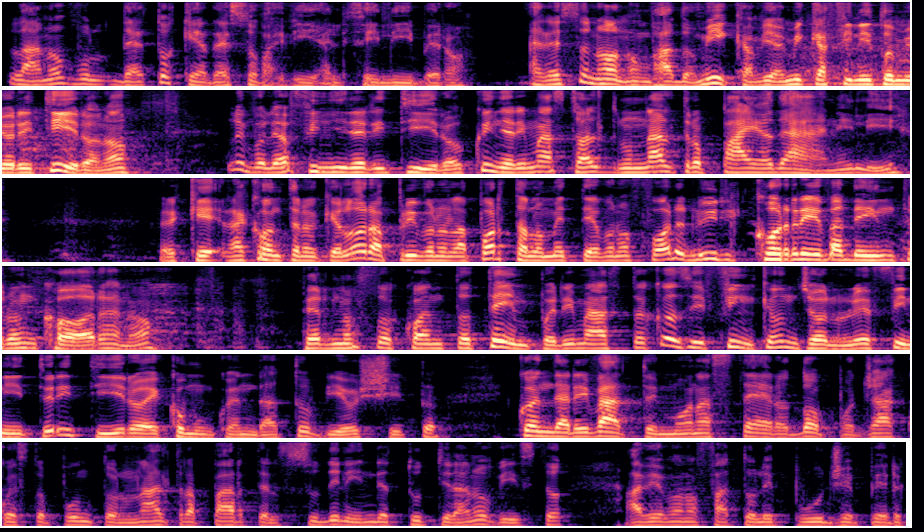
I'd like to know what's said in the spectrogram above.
l'hanno detto che adesso vai via, sei libero. Adesso no, non vado mica via, mica finito il mio ritiro, no? Lui voleva finire il ritiro, quindi è rimasto un altro paio d'anni lì perché raccontano che loro aprivano la porta, lo mettevano fuori, lui ricorreva dentro ancora, no? Per non so quanto tempo è rimasto così, finché un giorno lui è finito il ritiro e comunque è andato via, è uscito. Quando è arrivato in monastero, dopo già a questo punto in un'altra parte del sud dell'India, tutti l'hanno visto, avevano fatto le puge per,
